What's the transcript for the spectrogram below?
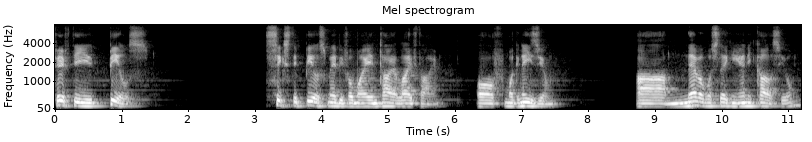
50 pills, 60 pills maybe for my entire lifetime of magnesium um, never was taking any calcium.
